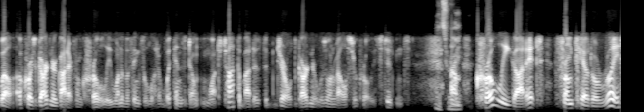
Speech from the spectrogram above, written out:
well, of course, Gardner got it from Crowley. One of the things a lot of Wiccans don't want to talk about is that Gerald Gardner was one of Aleister Crowley's students. That's right. Um, Crowley got it from Theodore Reuss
